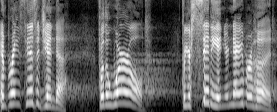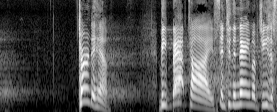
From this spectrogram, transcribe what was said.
Embrace his agenda for the world, for your city and your neighborhood. Turn to him. Be baptized into the name of Jesus.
